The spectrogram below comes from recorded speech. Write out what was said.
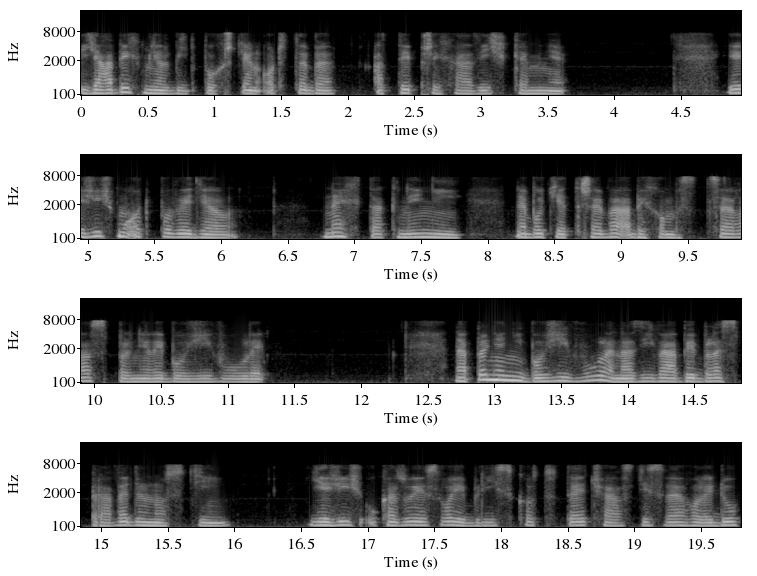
já bych měl být pochřtěn od tebe a ty přicházíš ke mně. Ježíš mu odpověděl, nech tak nyní, neboť je třeba, abychom zcela splnili Boží vůli. Naplnění Boží vůle nazývá Bible spravedlností. Ježíš ukazuje svoji blízkost té části svého lidu,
